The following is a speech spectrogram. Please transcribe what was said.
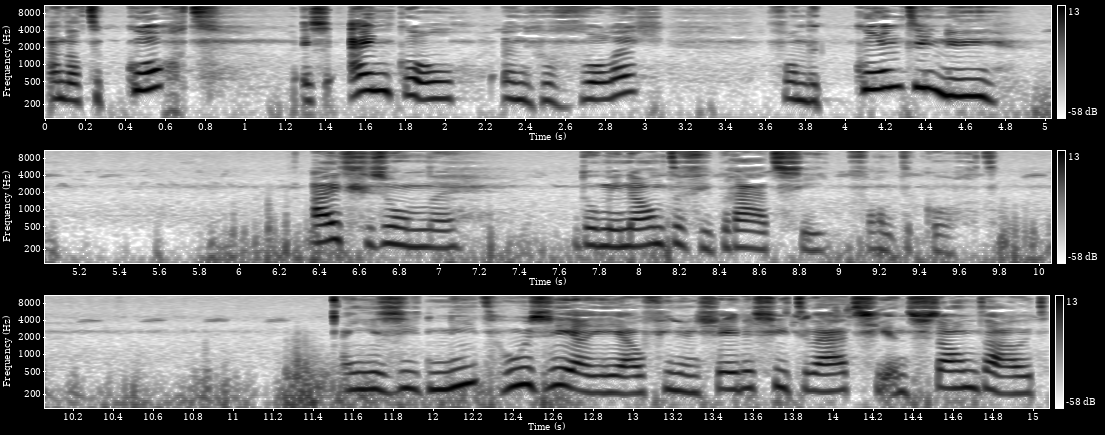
En dat tekort is enkel een gevolg van de continu uitgezonden dominante vibratie van tekort. En je ziet niet hoezeer je jouw financiële situatie in stand houdt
